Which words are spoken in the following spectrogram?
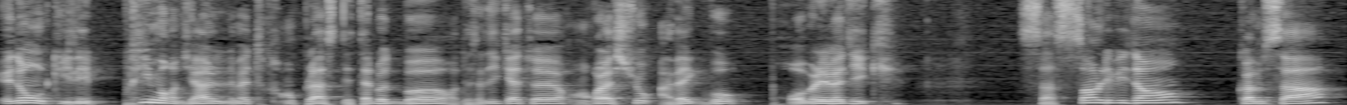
Et donc, il est primordial de mettre en place des tableaux de bord, des indicateurs en relation avec vos problématiques. Ça semble évident, comme ça,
